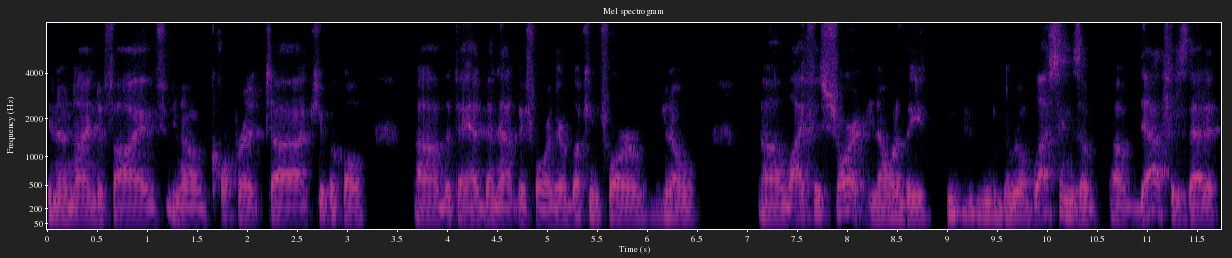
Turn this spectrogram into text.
you know, nine to five, you know, corporate uh, cubicle um, that they had been at before. They're looking for, you know, uh, life is short. You know, one of the the real blessings of, of death is that it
